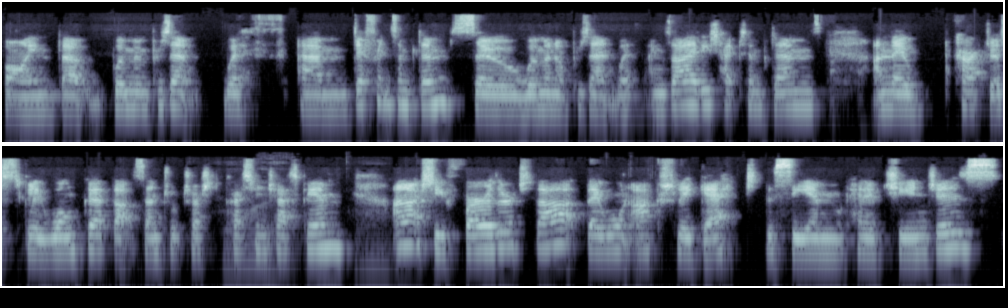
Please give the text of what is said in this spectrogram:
found that women present with um, different symptoms. So women will present with anxiety type symptoms, and they characteristically won't get that central chest, right. chest pain. And actually, further to that, they won't actually get the same kind of changes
